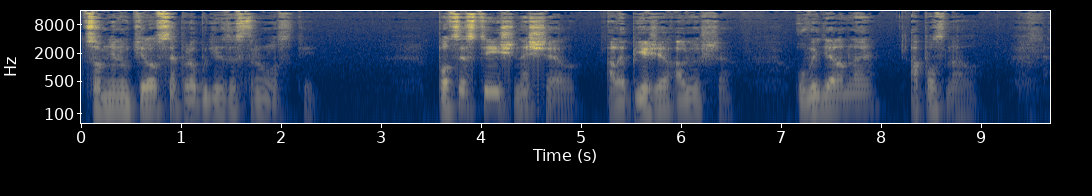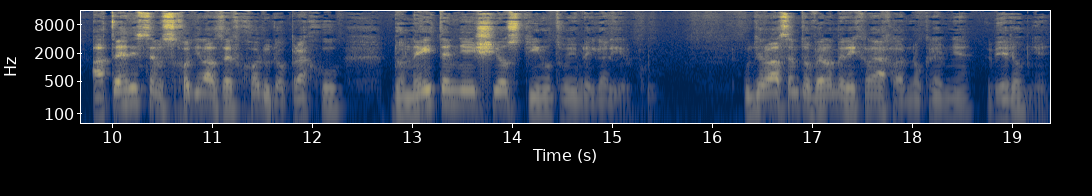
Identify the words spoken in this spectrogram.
co mě nutilo se probudit ze stranosti. Po cestě již nešel, ale běžel Aljoša. Uviděl mne a poznal. A tehdy jsem schodila ze vchodu do prachu do nejtemnějšího stínu tvoji brigadírku. Udělala jsem to velmi rychle a chladnokrevně, vědomně.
